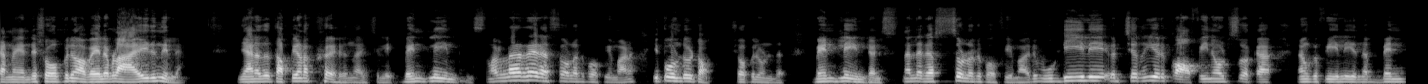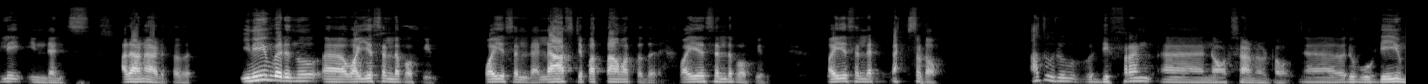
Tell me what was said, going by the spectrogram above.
കാരണം എന്റെ ഷോപ്പിലും അവൈലബിൾ ആയിരുന്നില്ല. ഞാനത് തപ്പി നടക്കുമായിരുന്നു ആക്ച്വലി ബെൻലി ഇൻഡൻസ് വളരെ രസമുള്ള ഒരു പെർഫ്യൂമാണ് ഇപ്പോൾ ഉണ്ട് കേട്ടോ. ഷോപ്പിലുണ്ട്. ബെൻലി ഇൻഡൻസ് നല്ല രസമുള്ള ഒരു പെർഫ്യൂമാണ് ഒരു വുഡിയിൽ ഒരു ചെറിയൊരു കോഫി നോട്ട്സും ഒക്കെ നമുക്ക് ഫീൽ ചെയ്യുന്ന ബെൻലി ഇൻഡൻസ് അതാണ് അടുത്തത്. ഇനിയും വരുന്നു വൈ എസ് എല്ലിന്റെ പെർഫ്യൂം വൈ എസ് എല്ലിന്റെ ലാസ്റ്റ് പത്താമത്തത് വൈ എസ് എല്ലിന്റെ പെർഫ്യൂം വൈ എസ് എല്ലിന്റെ ടെക്സഡോ അതൊരു ഡിഫറെന്റ് നോട്ട്സ് ആണ് കേട്ടോ. ഒരു വുഡിയും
